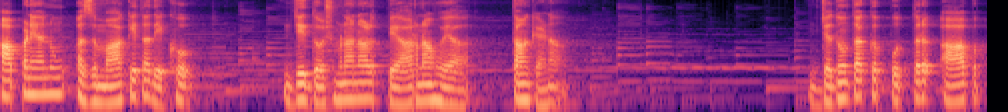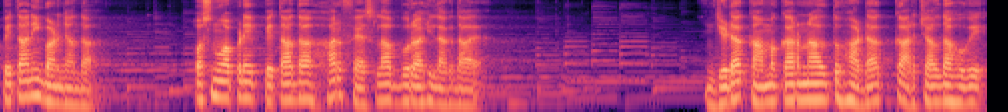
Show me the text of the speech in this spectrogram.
ਆਪਣਿਆਂ ਨੂੰ ਅਜ਼ਮਾ ਕੇ ਤਾਂ ਦੇਖੋ। ਜੇ ਦੁਸ਼ਮਣਾਂ ਨਾਲ ਪਿਆਰ ਨਾ ਹੋਇਆ ਤਾਂ ਕਹਿਣਾ। ਜਦੋਂ ਤੱਕ ਪੁੱਤਰ ਆਪ ਪਿਤਾ ਨਹੀਂ ਬਣ ਜਾਂਦਾ ਉਸ ਨੂੰ ਆਪਣੇ ਪਿਤਾ ਦਾ ਹਰ ਫੈਸਲਾ ਬੁਰਾ ਹੀ ਲੱਗਦਾ ਹੈ। ਜਿਹੜਾ ਕੰਮ ਕਰਨ ਨਾਲ ਤੁਹਾਡਾ ਘਰ ਚੱਲਦਾ ਹੋਵੇ,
